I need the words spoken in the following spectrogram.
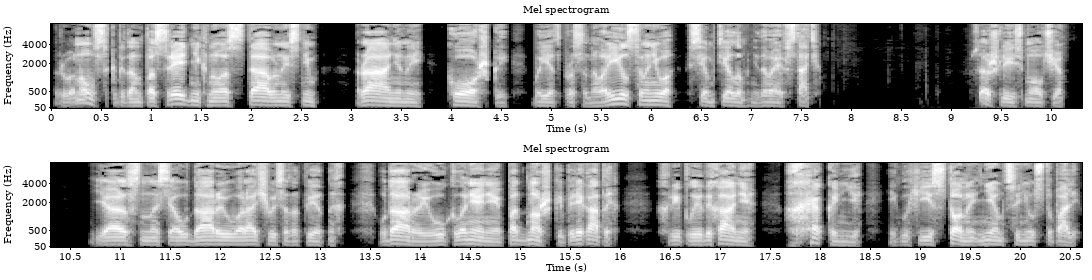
Рванулся капитан-посредник, но оставленный с ним раненый кошкой, боец просто навалился на него всем телом, не давая встать. Сошлись молча. ясно нося удары уворачиваясь от ответных. Удары уклонения, подножки, перекаты, хриплые дыхания, хэканье и глухие стоны немцы не уступали.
